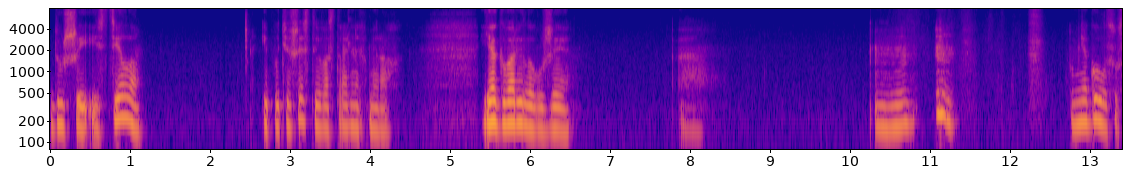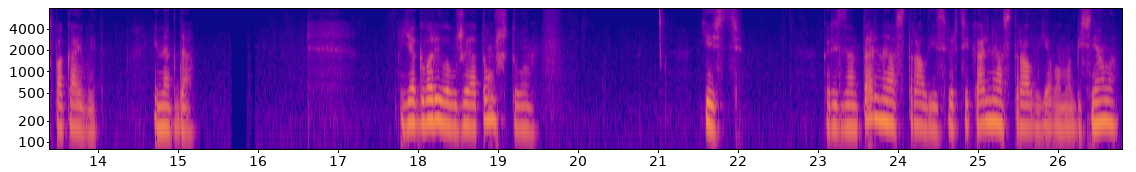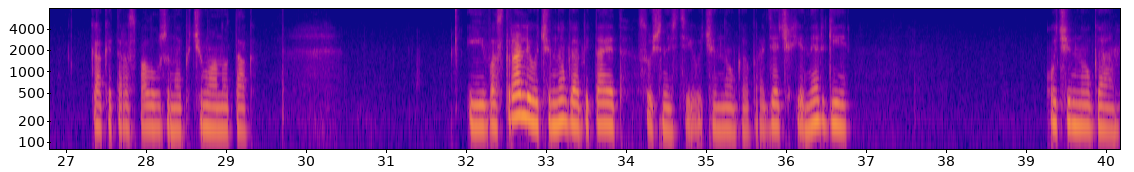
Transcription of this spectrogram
души из тела и путешествий в астральных мирах. Я говорила уже... Э, У меня голос успокаивает иногда. Я говорила уже о том, что есть горизонтальный астрал, есть вертикальный астрал. Я вам объясняла, как это расположено и почему оно так. И в Австралии очень много обитает сущностей, очень много бродячих энергий, очень много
